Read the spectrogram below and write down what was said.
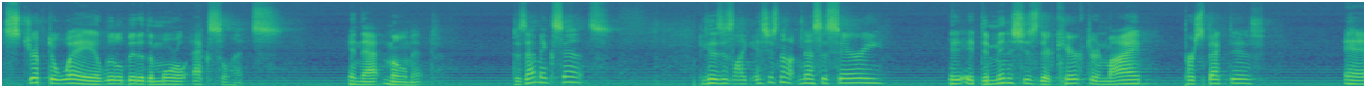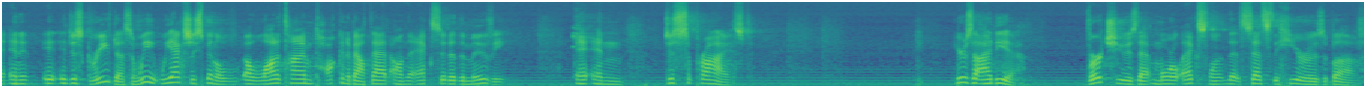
stripped away a little bit of the moral excellence in that moment. Does that make sense? Because it's like, it's just not necessary. It, it diminishes their character in my perspective. And, and it, it, it, just grieved us. And we, we actually spent a, a, lot of time talking about that on the exit of the movie. And, and just surprised. Here's the idea virtue is that moral excellence that sets the heroes above.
